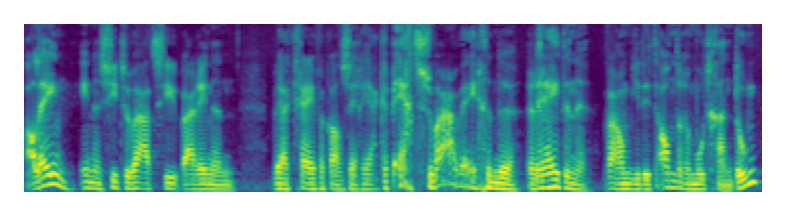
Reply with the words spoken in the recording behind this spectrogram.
Alleen in een situatie waarin een werkgever kan zeggen... ja, ik heb echt zwaarwegende redenen waarom je dit andere moet gaan doen...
